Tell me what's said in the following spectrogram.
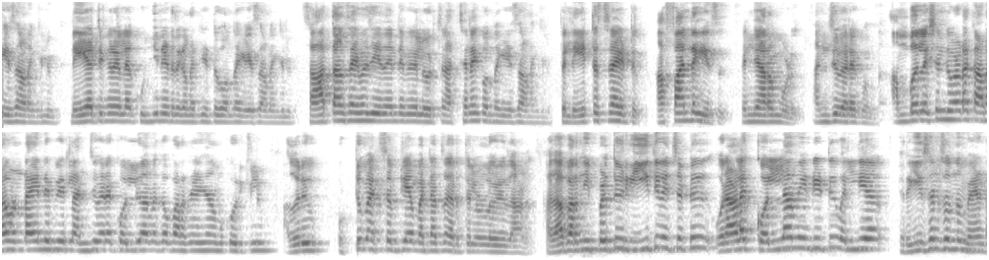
കേസാണെങ്കിലും നെയ്യാറ്റിങ്കരയിലെ കുഞ്ഞിനെ എടുത്ത് കണക്കിട്ട് കൊന്ന കേസാണെങ്കിലും സാത്താൻ സൈവ ചെയ്തതിന്റെ പേരിൽ ഒരുത്തിന് അച്ഛനെ കൊന്ന കേസാണെങ്കിലും ഇപ്പൊ ലേറ്റസ്റ്റ് ആയിട്ട് അഫാന്റെ കേസ് വെഞ്ഞാറമ്മൂട് അഞ്ചു വരെ കൊന്നു. അമ്പത് ലക്ഷം ലക്ഷം രൂപയുടെ കടം ഉണ്ടായതിന്റെ പേരിൽ അഞ്ചു വരെ കൊല്ലുക എന്നൊക്കെ പറഞ്ഞു കഴിഞ്ഞാൽ നമുക്ക് ഒരിക്കലും അതൊരു ഒട്ടും അക്സെപ്റ്റ് ചെയ്യാൻ പറ്റാത്ത തരത്തിലുള്ള ഒരു ഇതാണ്. അതാ പറഞ്ഞ് ഇപ്പോഴത്തെ ഒരു രീതി വെച്ചിട്ട് ഒരാളെ കൊല്ലാൻ വേണ്ടിയിട്ട് വലിയ റീസൺസ് ഒന്നും വേണ്ട.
